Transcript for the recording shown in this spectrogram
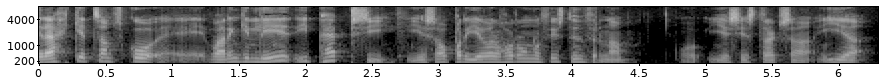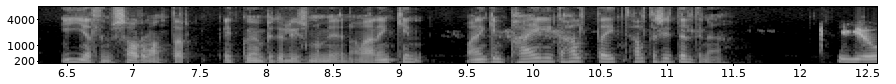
er ekkert samt sko, var engin lið í Pepsi? Ég sá bara, ég var að horfa hún á fyrstu umfyrirna og ég sé strax að í, að, í allum sárvantar eitt Guðjón Pétur Lýsson á miðuna, var engin, var engin pæling að halda, í- halda sér í deildina Jú,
